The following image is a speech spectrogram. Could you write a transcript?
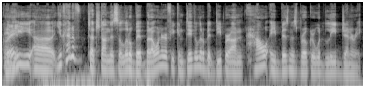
and Great. he, uh, you kind of touched on this a little bit, but I wonder if you can dig a little bit deeper on how a business broker would lead generate.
